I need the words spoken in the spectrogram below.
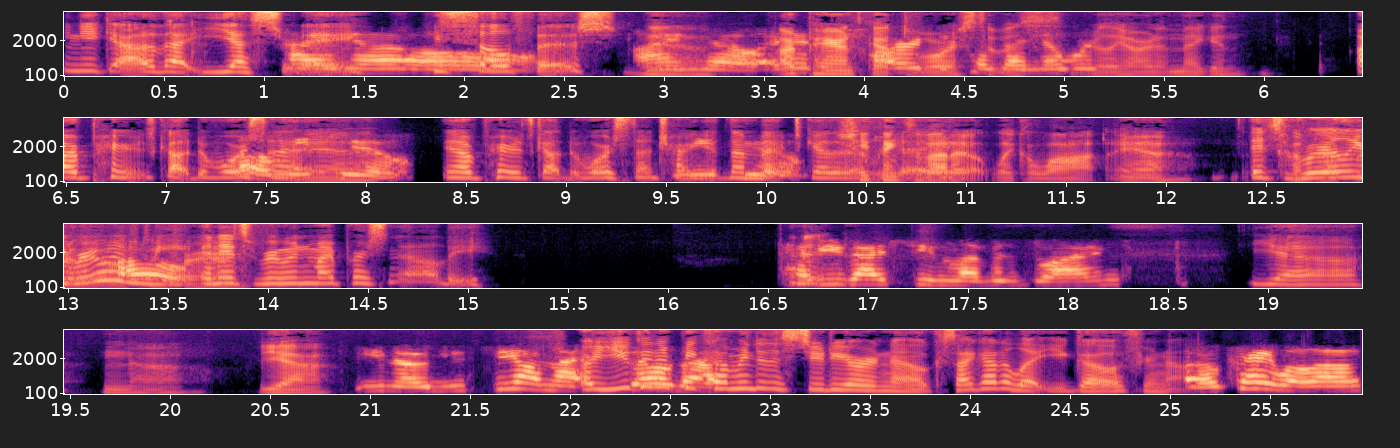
You need to get out of that yesterday. I know. He's selfish. I know. And Our parents got divorced. It because I was know we're- really hard on Megan. Our parents got divorced. Oh, and I- me Yeah. too. and our parents got divorced, and I try to get them back together. She every thinks day. about it like a lot. Yeah. It's Comes really really ruined me, for and it's ruined my personality. Have you guys seen Love Is Blind? Yeah. No. Yeah. You know, you see on that. Are you going to be that- coming to the studio or no? Because I got to let you go if you're not. Okay, well, uh,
